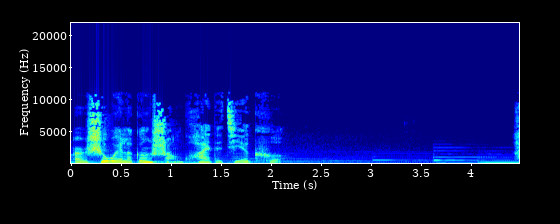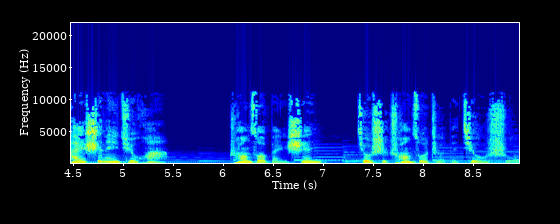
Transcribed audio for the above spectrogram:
而是为了更爽快的解渴。还是那句话，创作本身就是创作者的救赎。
